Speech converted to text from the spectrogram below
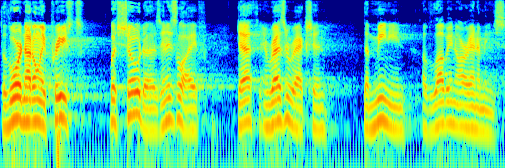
The Lord not only preached, but showed us in His life, death, and resurrection the meaning of loving our enemies.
